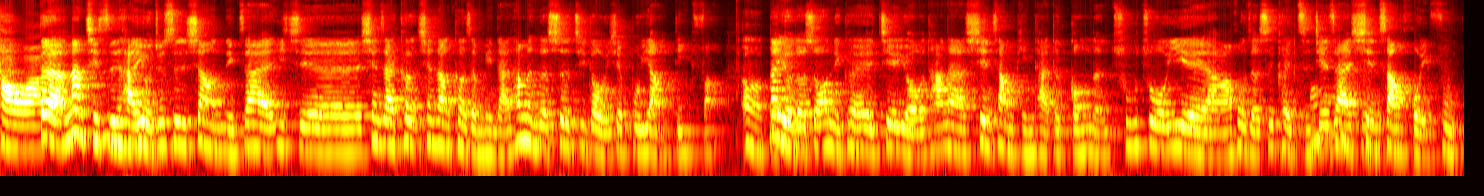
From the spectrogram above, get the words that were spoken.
好啊，对啊，那其实还有就是像你在一些现在课线上课程平台，他们的设计都有一些不一样的地方。嗯，那有的时候你可以借由他那线上平台的功能出作业啊，或者是可以直接在线上回复，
